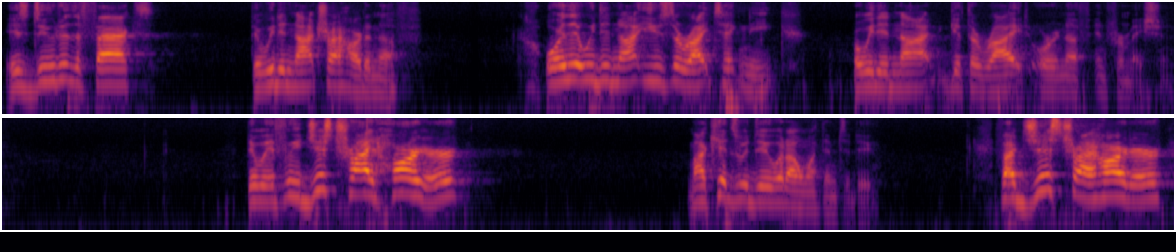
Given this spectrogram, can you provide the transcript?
is due to the fact that we did not try hard enough, or that we did not use the right technique, or we did not get the right or enough information. That if we just tried harder, my kids would do what I want them to do. If I just try harder,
